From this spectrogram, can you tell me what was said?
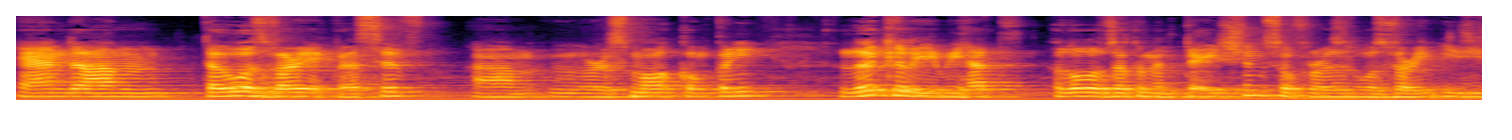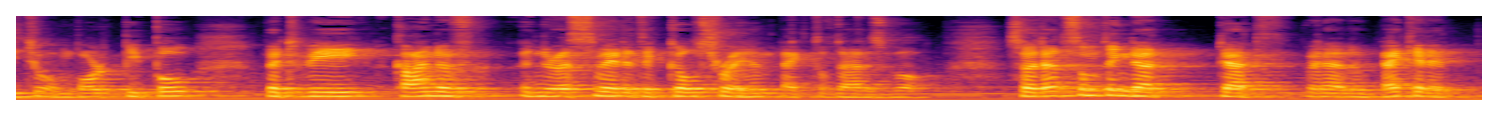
and um, that was very aggressive. Um, we were a small company Luckily, we had a lot of documentation, so for us it was very easy to onboard people, but we kind of underestimated the cultural impact of that as well. So that's something that, that when I look back at it,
